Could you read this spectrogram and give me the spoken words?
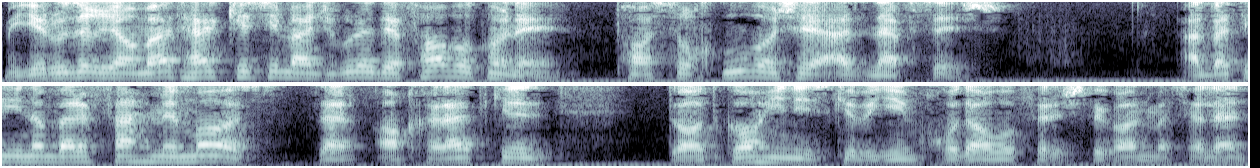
میگه روز قیامت هر کسی مجبور دفاع بکنه پاسخگو باشه از نفسش. البته اینا برای فهم ماست. در آخرت که دادگاهی نیست که بگیم خدا و فرشتگان مثلا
